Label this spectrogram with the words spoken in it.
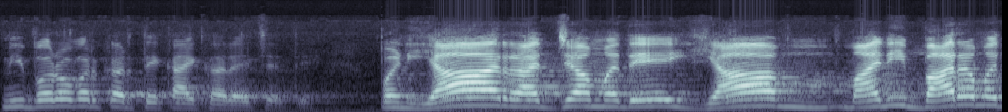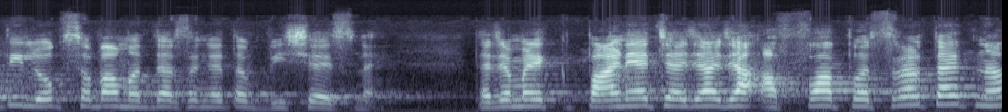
मी बरोबर करते काय करायचं ते. पण या राज्यामध्ये या मानी बारामती लोकसभा मतदारसंघाचा विषयच नाही. त्याच्यामुळे पाण्याच्या ज्या ज्या अफवा पसरवत आहेत ना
